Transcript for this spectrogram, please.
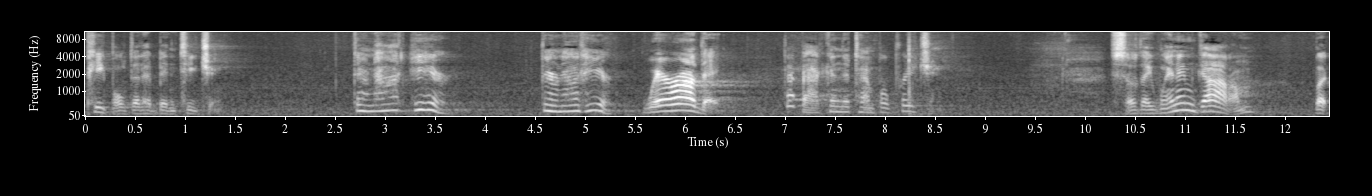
people that have been teaching. They're not here. They're not here. Where are they? They're back in the temple preaching. So they went and got them, but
